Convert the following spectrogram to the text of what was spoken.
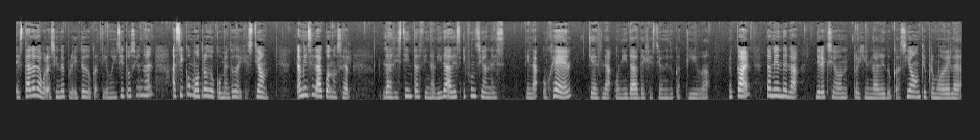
está la elaboración del proyecto educativo institucional, así como otros documentos de gestión. También se da a conocer las distintas finalidades y funciones de la UGEL, que es la Unidad de Gestión Educativa Local, también de la Dirección Regional de Educación, que promueve la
